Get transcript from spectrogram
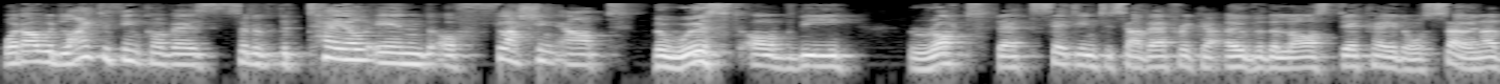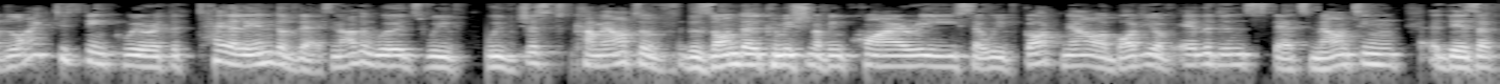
what I would like to think of as sort of the tail end of flushing out the worst of the rot that set into South Africa over the last decade or so. And I'd like to think we're at the tail end of that. In other words, we've, we've just come out of the Zondo Commission of Inquiry. So we've got now a body of evidence that's mounting. There's a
